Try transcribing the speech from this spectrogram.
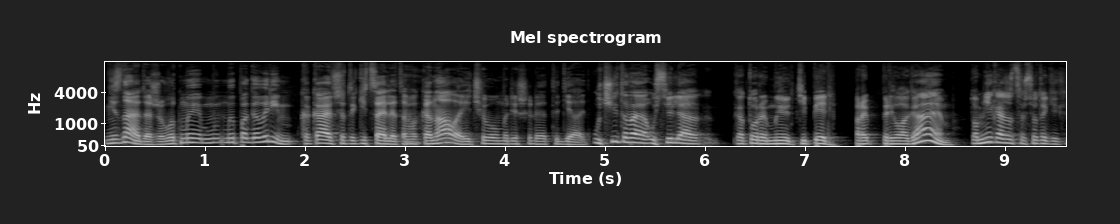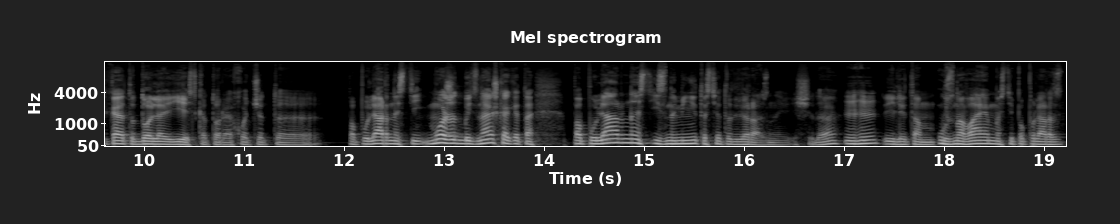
Не знаю даже, вот мы, мы поговорим, какая все-таки цель этого канала и чего мы решили это делать. Учитывая усилия, которые мы теперь прилагаем, то мне кажется, все-таки какая-то доля есть, которая хочет э, популярности. Может быть, знаешь, как это популярность и знаменитость это две разные вещи, да? Мгм. Или там узнаваемость и популярность.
